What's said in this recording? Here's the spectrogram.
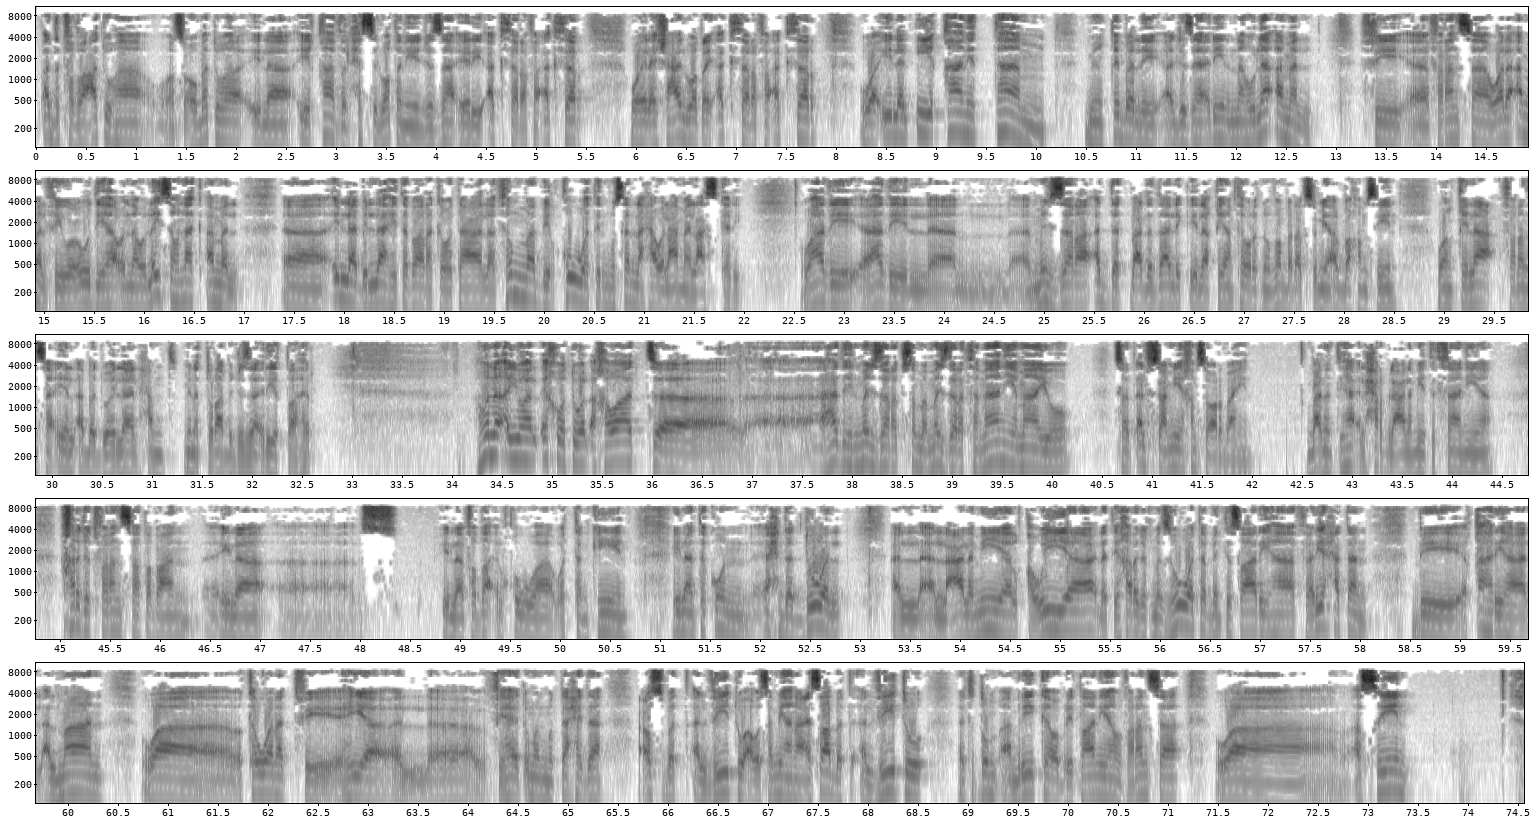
أدت فظاعتها وصعوبتها إلى إيقاظ الحس الوطني الجزائري أكثر فأكثر وإلى إشعال الوضع أكثر فأكثر وإلى الإيقان التام من قبل الجزائريين أنه لا أمل في فرنسا ولا أمل في وعودها وأنه ليس هناك أمل إلا بالله تبارك وتعالى ثم بالقوة المسلحة والعمل العسكري. وهذه هذه المجزرة أدت بعد ذلك إلى قيام ثورة نوفمبر 1954 وانقلاع فرنسا إلى الأبد ولله الحمد من التراب الجزائري الطاهر. هنا أيها الإخوة والأخوات هذه المجزرة تسمى مجزرة 8 مايو سنة 1945 بعد انتهاء الحرب العالمية الثانية خرجت فرنسا طبعا إلى إلى فضاء القوة والتمكين إلى أن تكون إحدى الدول العالمية القوية التي خرجت مزهوة بانتصارها فرحه بقهرها الألمان وكونت في هي في هيئة الأمم المتحدة عصبة الفيتو أو سميها عصابة الفيتو تضم أمريكا وبريطانيا وفرنسا والصين.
